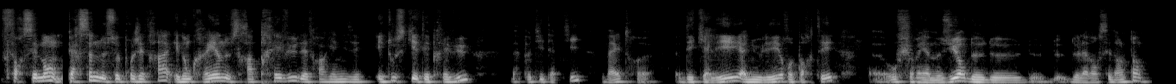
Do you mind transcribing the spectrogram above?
forcément personne ne se projettera et donc rien ne sera prévu d'être organisé. Et tout ce qui était prévu, bah, petit à petit, va être euh, décalé, annulé, reporté euh, au fur et à mesure de, de, de, de l'avancée dans le temps.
